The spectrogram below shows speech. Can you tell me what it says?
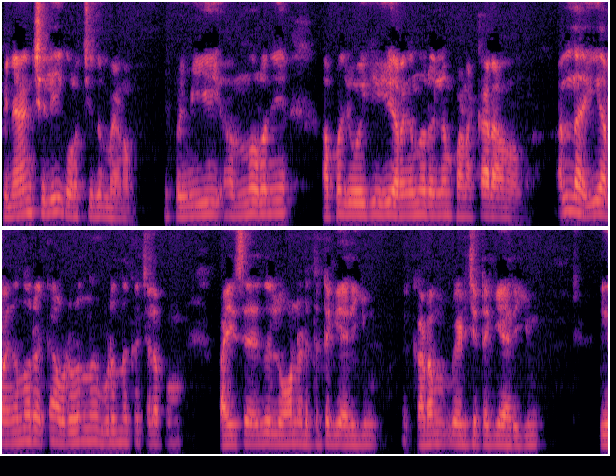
ഫിനാൻഷ്യലി കുറച്ചിതും വേണം. ഇപ്പം ഈ അന്ന് പറഞ്ഞ് അപ്പം ചോദിക്കും ഈ ഇറങ്ങുന്നവരെല്ലാം പണക്കാരാണോന്ന് അല്ല ഈ ഇറങ്ങുന്നവരൊക്കെ അവിടെ നിന്ന് ഇവിടെ നിന്നൊക്കെ ചിലപ്പം പൈസ ഇത് ലോൺ എടുത്തിട്ടൊക്കെ ആയിരിക്കും കടം മേടിച്ചിട്ടൊക്കെ ആയിരിക്കും ഈ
